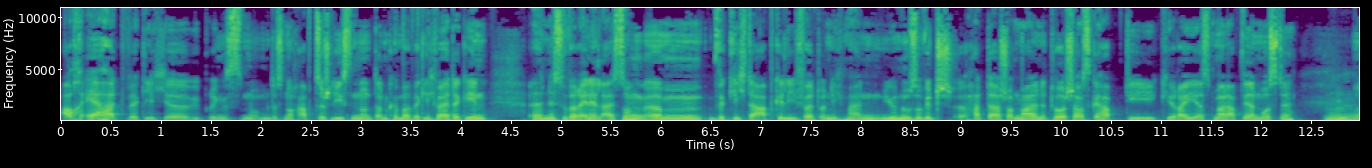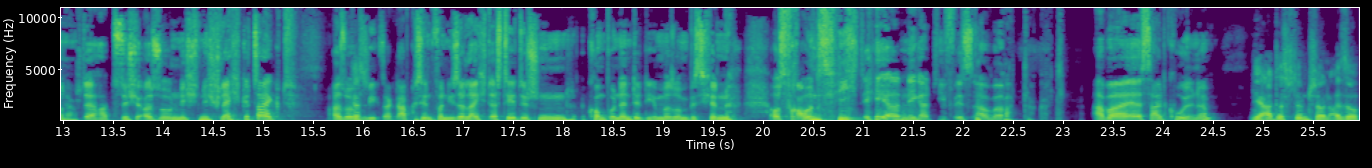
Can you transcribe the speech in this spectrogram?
auch er hat wirklich äh, übrigens, um das noch abzuschließen und dann können wir wirklich weitergehen, äh, eine souveräne Leistung ähm, wirklich da abgeliefert. Und ich meine, Junusovic hat da schon mal eine Torschance gehabt, die Kirai erstmal abwehren musste. Mhm, und ja. der hat sich also nicht nicht schlecht gezeigt. Also das wie gesagt, abgesehen von dieser leicht ästhetischen Komponente, die immer so ein bisschen aus Frauensicht eher negativ ist, aber oh oh aber er ist halt cool, ne? Ja, das stimmt schon. Also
